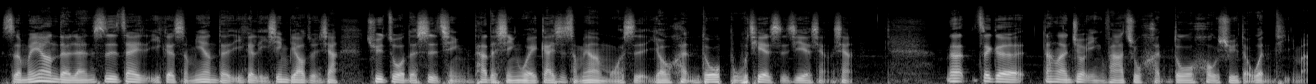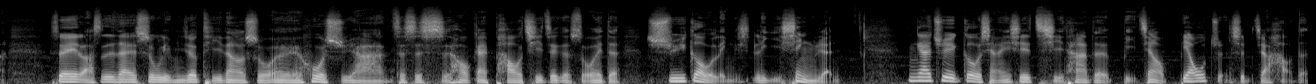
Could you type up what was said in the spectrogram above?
什么样的人是在一个什么样的一个理性标准下去做的事情，他的行为该是什么样的模式，有很多不切实际的想象。那这个当然就引发出很多后续的问题嘛。所以老师在书里面就提到说，诶，或许啊，这是时候该抛弃这个所谓的虚构理理性人，应该去构想一些其他的比较标准是比较好的。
